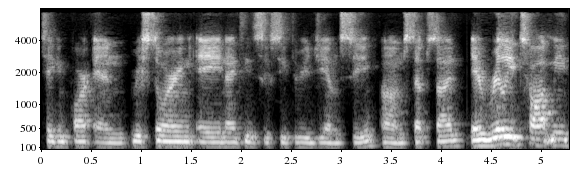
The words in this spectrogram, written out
taken part in restoring a 1963 GMC um, stepside. It really taught me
